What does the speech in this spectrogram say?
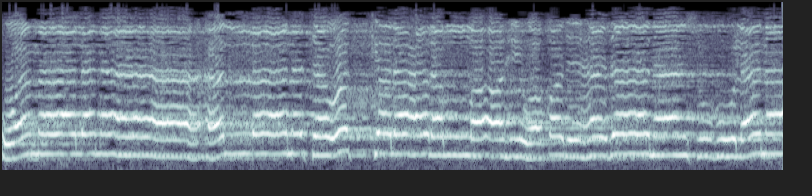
وما لنا ألا نتوكل على الله وقد هدانا سبلنا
